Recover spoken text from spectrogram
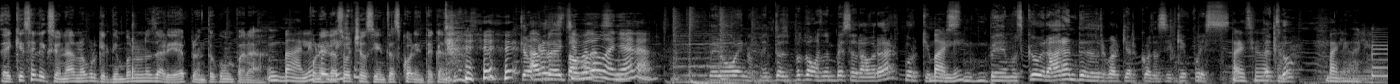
hay que seleccionar, ¿no? Porque el tiempo no nos daría de pronto como para Vale, poner pues las listo. 840 canciones. Que Aprovechemos la mañana. Pero bueno, entonces pues vamos a empezar a orar porque Vale. pues tenemos que orar antes de hacer cualquier cosa, así que pues Parece let's bacano. go. Vale, vale.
